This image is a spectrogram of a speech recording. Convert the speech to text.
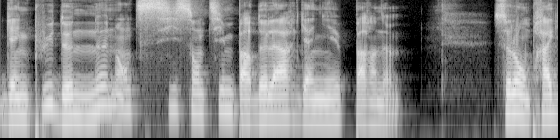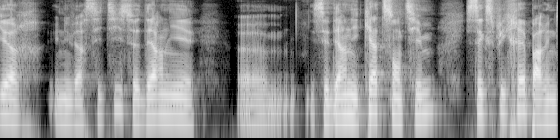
gagnent plus de 96 centimes par dollar gagné par un homme. Selon Prager University, euh, ces derniers 4 centimes s'expliqueraient par une,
